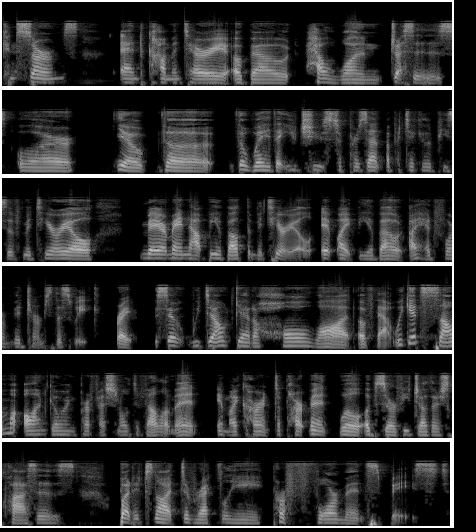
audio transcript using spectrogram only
concerns and commentary about how one dresses or you know the the way that you choose to present a particular piece of material may or may not be about the material. It might be about, I had four midterms this week, right? So we don't get a whole lot of that. We get some ongoing professional development. In my current department, we'll observe each other's classes, but it's not directly performance based.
